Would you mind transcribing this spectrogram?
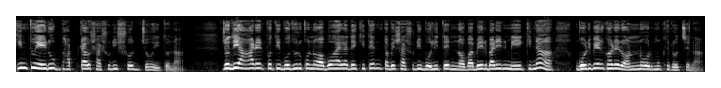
কিন্তু এরূপ ভাবটাও শাশুড়ির সহ্য হইত না। যদি আহারের প্রতি বধূর কোনো অবহেলা দেখিতেন, তবে শাশুড়ি বলিতেন, নবাবের বাড়ির মেয়ে কি না, গরিবের ঘরের অন্ন ওর মুখে রোচে না।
